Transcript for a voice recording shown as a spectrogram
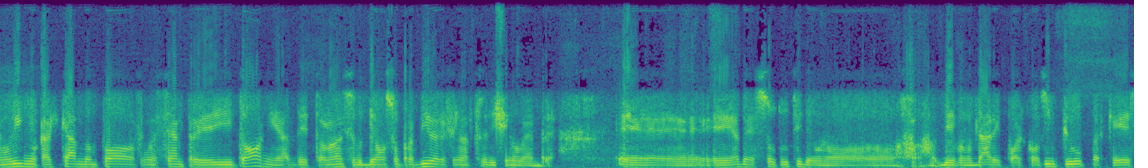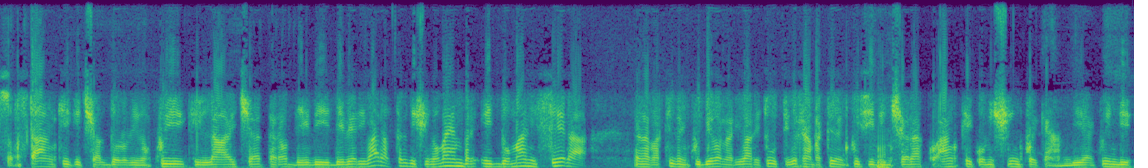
Mourinho calcando un po' come sempre i toni ha detto adesso dobbiamo sopravvivere fino al 13 novembre e adesso tutti devono, devono, dare qualcosa in più perché sono stanchi, chi c'ha il dolorino qui, chi là c'è, però devi, devi arrivare al 13 novembre e domani sera è una partita in cui devono arrivare tutti, questa è una partita in cui si vincerà anche con i cinque cambi, eh, quindi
